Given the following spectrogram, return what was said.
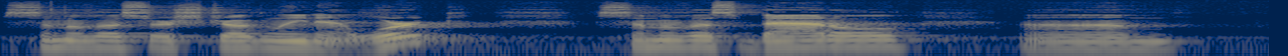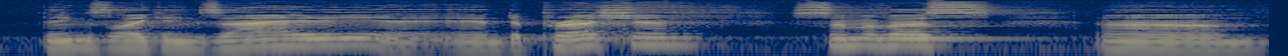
Some of us are struggling at work. Some of us battle um, things like anxiety and, depression. Some of us um,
